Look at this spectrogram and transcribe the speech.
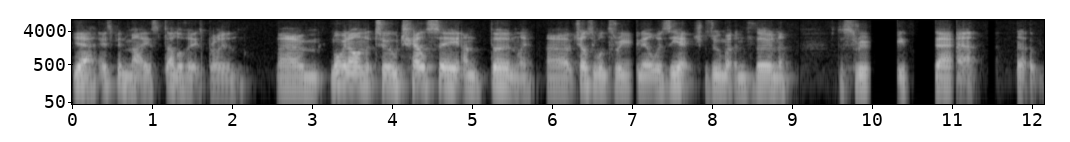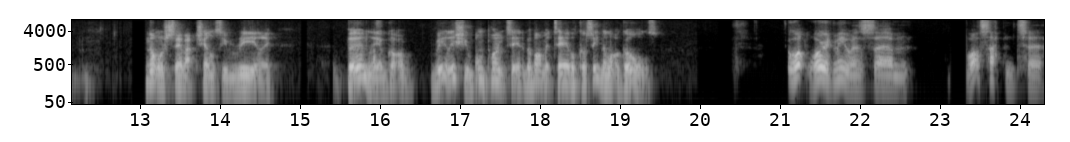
Yeah, it's been mad. It's, I love it. It's brilliant. Um, moving on to Chelsea and Burnley. Uh, Chelsea won 3 0 with Ziyech, Zouma, and Werner. The three there. Uh, not much to say about Chelsea, really. Burnley have got a real issue. One point sitting at the bottom of the table, because conceding a lot of goals. What worried me was um, what's happened to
